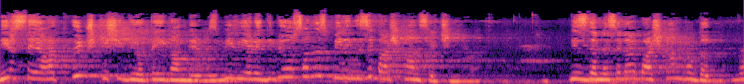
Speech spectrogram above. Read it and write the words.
Bir seyahat, üç kişi diyor Peygamberimiz bir yere gidiyorsanız birinizi başkan seçin diyor. Bizde mesela başkan burada, bu,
